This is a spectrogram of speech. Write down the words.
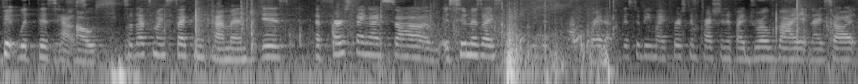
fit with this house. House. So that's my second comment, is the first thing I saw, as soon as I, saw this popped right up, this would be my first impression if I drove by it and I saw it,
